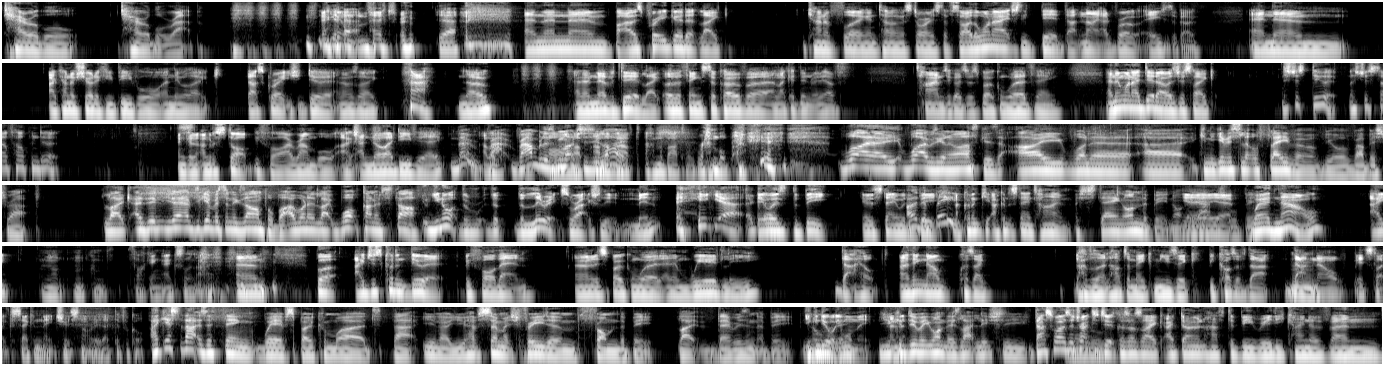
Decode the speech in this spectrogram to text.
terrible, terrible rap. in my bedroom. Yeah. And then um but I was pretty good at like kind of flowing and telling a story and stuff. So the one I actually did that night I'd wrote ages ago. And um I kind of showed a few people and they were like, That's great, you should do it. And I was like, Ha, no. And I never did. Like other things took over and like I didn't really have time to go to a spoken word thing. And then when I did, I was just like, let's just do it. Let's just self help and do it. I'm gonna, I'm gonna stop before I ramble. I, I know I deviate. No, I'm ra- ramble as much I'm as you I'm like. About, I'm about to ramble. What I what I was going to ask is, I want to. Uh, can you give us a little flavour of your rubbish rap? Like, as in, you don't have to give us an example, but I want to like, what kind of stuff? you know what? The, the the lyrics were actually mint. yeah, okay. It was the beat. It was staying with Oh, the, the beat. beat. I couldn't. Keep, I couldn't stay in time. staying on the beat, not the Yeah, actual yeah, yeah. beat. Where now, I I'm not. I'm fucking excellent at it. Um, but I just couldn't do it before then, and I did spoken word, and then weirdly, that helped. I think now because I have learned how to make music because of that. That Hmm. now it's like second nature. It's not really that difficult. I guess that is a thing with spoken word that you know you have so much freedom from the beat. Like there isn't a beat. You can do what you want, mate. You And- can do what you want. There's like literally. That's why I was no attracted to it because I was like, I don't have to be really kind of um,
